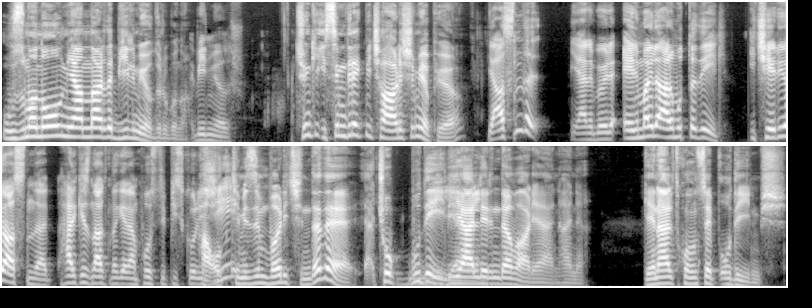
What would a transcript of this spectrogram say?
Uzman olmayanlar da bilmiyordur bunu. Bilmiyordur. Çünkü isim direkt bir çağrışım yapıyor. Ya aslında yani böyle elma ile armut da değil. İçeriyor aslında herkesin aklına gelen pozitif psikoloji. Ha optimizm var içinde de ya çok Bu değil bir yani. yerlerinde var yani hani. Genel konsept o değilmiş.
